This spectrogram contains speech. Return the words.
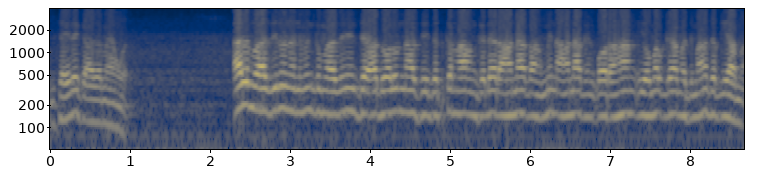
masaajidaka aadamayan way almuadinuuna nimanka muadiniinta adwalunaasi dadka haanka dheer acnaaqan min acnaaqin qoor ahaan yowma alqiyaamati maalinta qiyaama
